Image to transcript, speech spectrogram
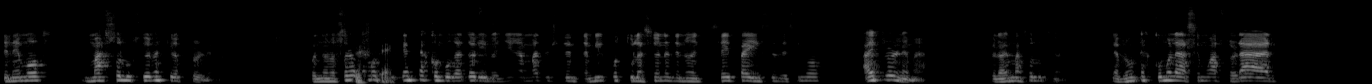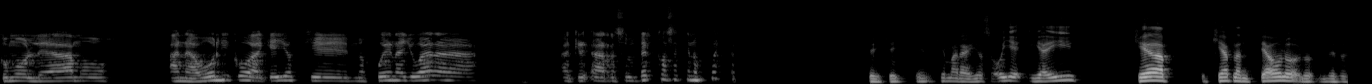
tenemos más soluciones que los problemas. Cuando nosotros hacemos 300 convocatorias y nos llegan más de 70.000 postulaciones de 96 países, decimos, hay problemas, pero hay más soluciones. La pregunta es cómo las hacemos aflorar, cómo le damos anabólico a aquellos que nos pueden ayudar a, a, resolver cosas que nos cuestan. Qué, qué, maravilloso. Oye, y ahí queda, queda planteado lo, de, lo,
